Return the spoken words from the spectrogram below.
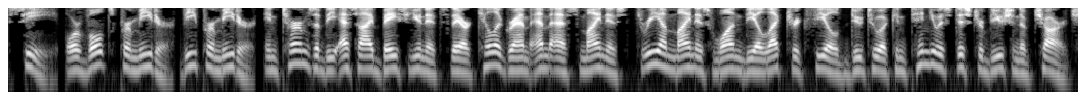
c, or volts per meter v per meter. In terms of the SI base units, they are kilogram ms minus 3 a minus 1. The electric field due to a continuous distribution of charge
